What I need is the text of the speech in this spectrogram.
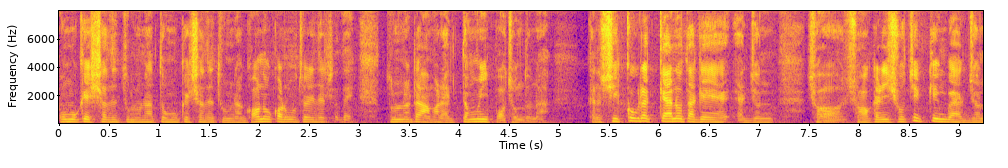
অমুকের সাথে তুলনা তমুকের সাথে তুলনা গণকর্মচারীদের সাথে তুলনাটা আমার একদমই পছন্দ না। কারণ শিক্ষকরা কেন তাকে একজন সহকারী সচিব কিংবা একজন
